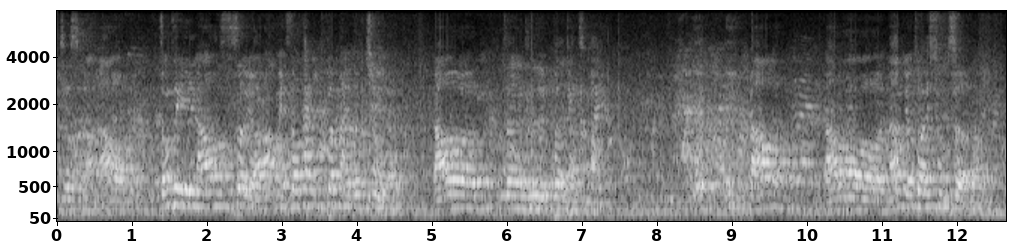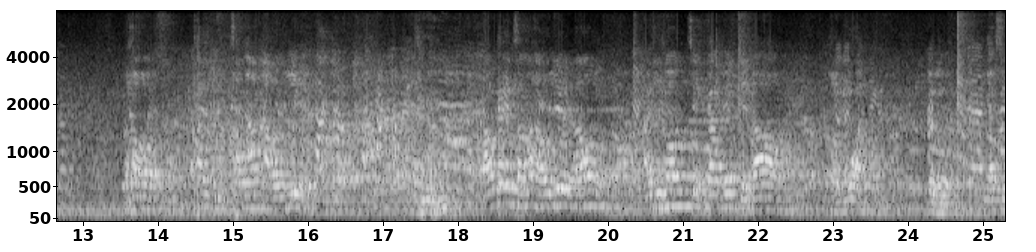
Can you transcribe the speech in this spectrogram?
一些事啊，然后总经理，然后舍友，然后每次都看你奔来奔去的，然后真的是不能讲什么，然后然后然后你又住在宿舍嘛，然后看你常常熬夜。然后看你常常熬夜，然后还听说剪干片剪到很晚，对不对？应该是。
